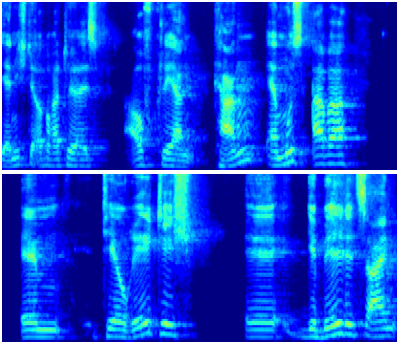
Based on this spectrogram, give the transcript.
der nicht der Operateur ist, aufklären kann. Er muss aber ähm, theoretisch gebildet sein,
